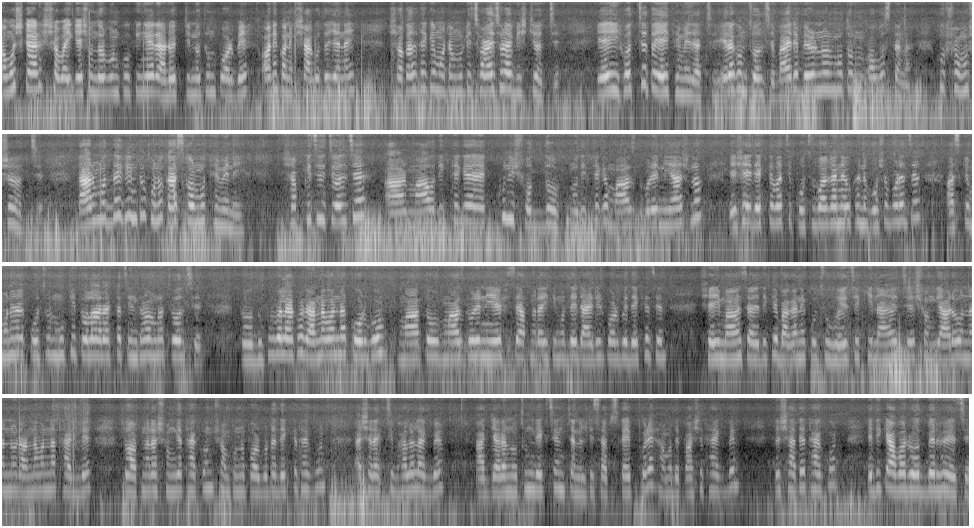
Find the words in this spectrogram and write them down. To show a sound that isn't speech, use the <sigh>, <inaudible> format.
নমস্কার সবাইকে সুন্দরবন কুকিংয়ের আরও একটি নতুন পর্বে অনেক অনেক স্বাগত জানাই। সকাল থেকে মোটামুটি ছড়াই ছড়াই বৃষ্টি হচ্ছে। এই হচ্ছে তো এই থেমে যাচ্ছে, এরকম চলছে। বাইরে বেরোনোর মতন অবস্থা না, খুব সমস্যা হচ্ছে। তার মধ্যে কিন্তু কোনো কাজকর্ম থেমে নেই। সব কিছুই চলছে আর মা ওদিক থেকে এক্ষুনি সদ্য নদীর থেকে মাছ ধরে নিয়ে আসলো। এসেই দেখতে পাচ্ছি কচু বাগানে ওখানে বসে পড়েছে। আজকে মনে হয় কচুর মুখি তোলার একটা চিন্তাভাবনা চলছে। তো দুপুরবেলা এখন রান্না বান্না করব। মা তো মাছ ধরে নিয়ে এসেছে, আপনারা ইতিমধ্যে ডায়েরির পর্বে দেখেছেন। সেই মাছ চারিদিকে বাগানে কচু হয়েছে কি না হয়েছে সঙ্গে আরও অন্যান্য রান্নাবান্না থাকবে। তো আপনারা সঙ্গে থাকুন, সম্পূর্ণ পর্বটা দেখতে থাকুন। আশা রাখছি ভালো লাগবে। আর যারা নতুন দেখছেন, চ্যানেলটি সাবস্ক্রাইব করে আমাদের পাশে থাকবেন। তো সাথে থাকুন, এদিকে আবার রোদ বের হয়েছে।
